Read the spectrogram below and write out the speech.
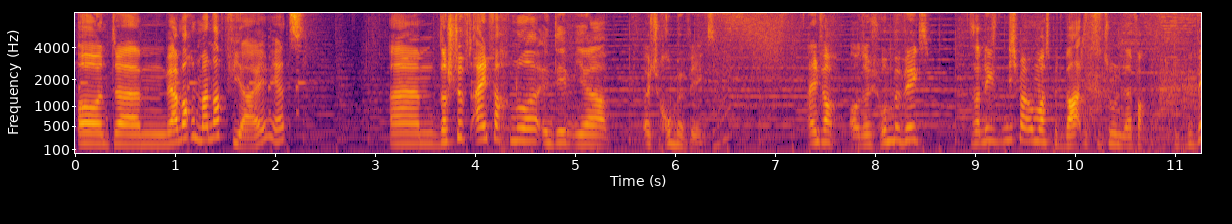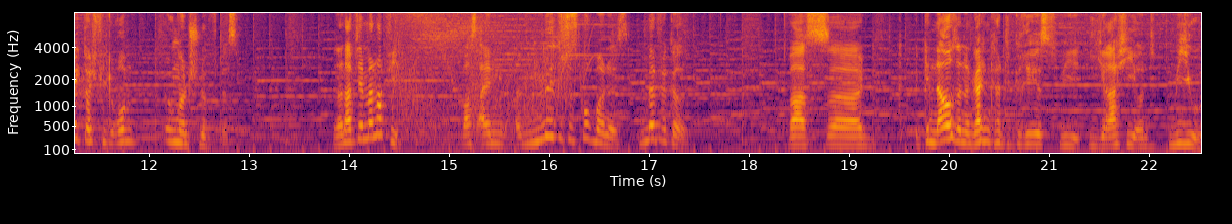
Und ähm, wir haben auch ein Manapfi-Ei jetzt. Ähm, das stifft einfach nur, indem ihr euch rumbewegt. Einfach also euch rumbewegt. Das hat nicht, nicht mal irgendwas mit Warten zu tun. Einfach bewegt euch viel rum, irgendwann schlüpft es. Und dann habt ihr Manapfi. Was ein mythisches Pokémon ist. Mythical. Was äh, genauso in der gleichen Kategorie ist wie Jirachi und Miu,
